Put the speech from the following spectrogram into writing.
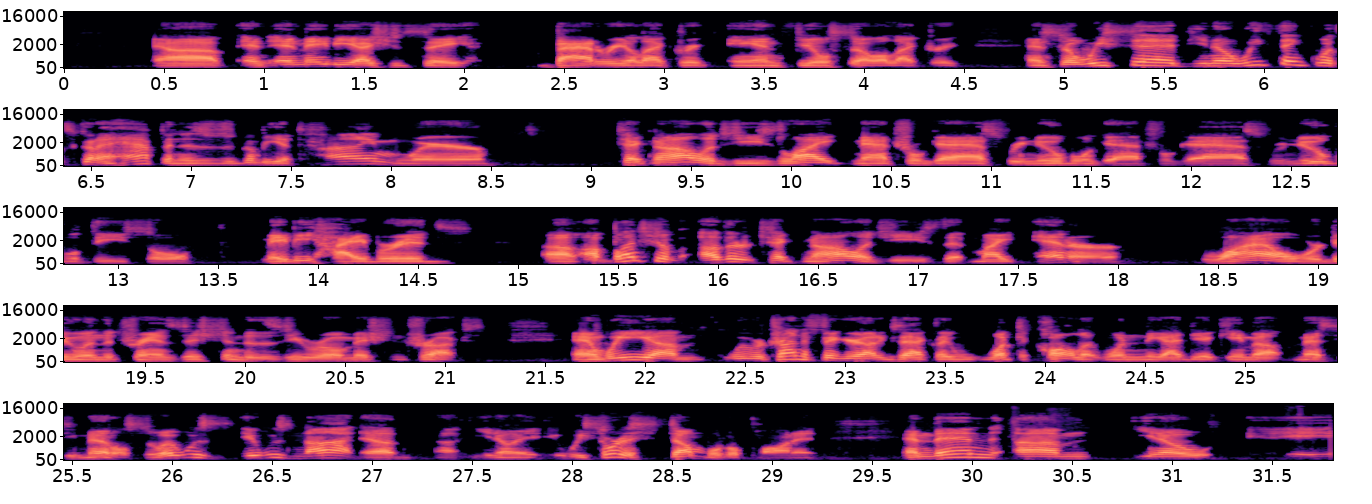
uh, and and maybe I should say battery electric and fuel cell electric. And so we said, you know, we think what's going to happen is there's going to be a time where technologies like natural gas, renewable natural gas, renewable diesel, maybe hybrids, uh, a bunch of other technologies that might enter while we're doing the transition to the zero emission trucks. And we um, we were trying to figure out exactly what to call it when the idea came out messy middle. So it was it was not uh, uh, you know it, we sort of stumbled upon it, and then um, you know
